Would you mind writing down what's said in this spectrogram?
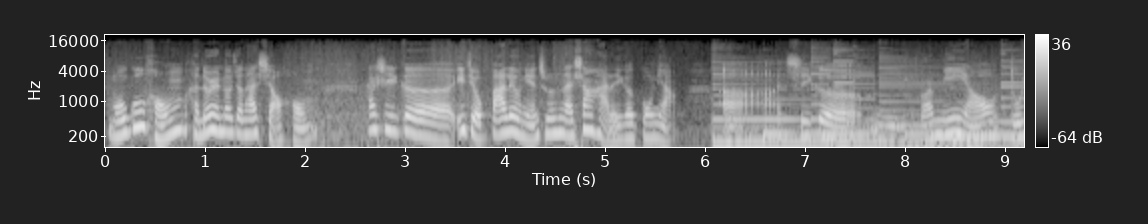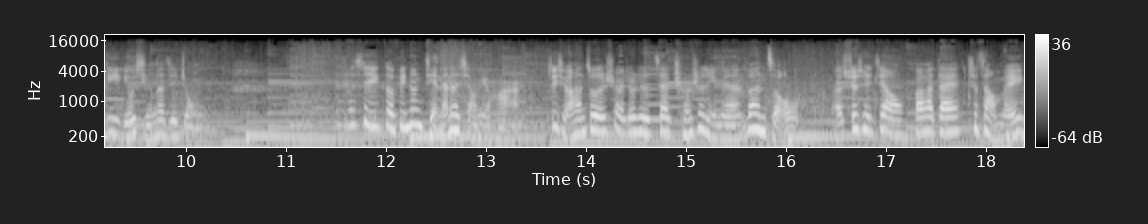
蘑菇红，很多人都叫她小红，她是一个一九八六年出生在上海的一个姑娘，啊、是一个嗯玩民谣、独立流行的这种。她是一个非常简单的小女孩，最喜欢做的事儿就是在城市里面乱走，呃，睡睡觉、发发呆、吃草莓，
